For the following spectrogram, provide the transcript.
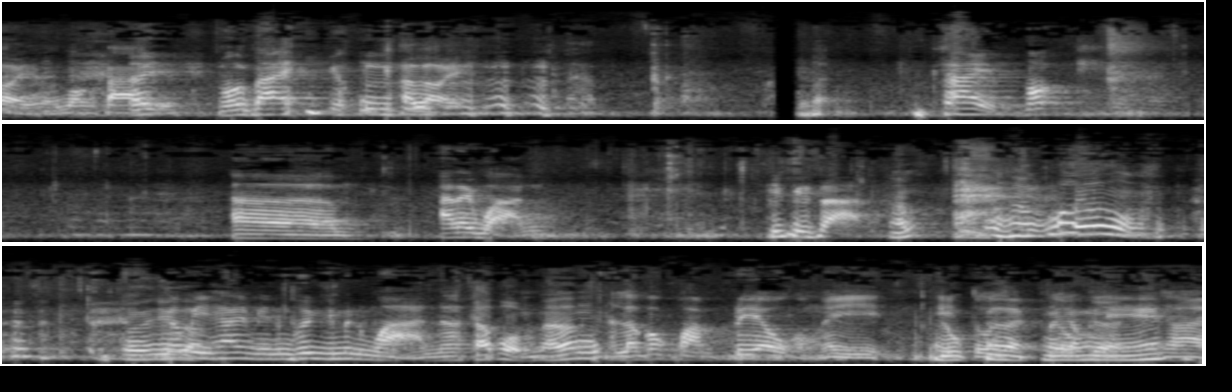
ร่อยมองตาเฮ้ยมองตาอร่อยใช่เพราะเอ่ออะไรหวานพริกปีศาจน้ำผึ้งเออก็มีใช่มีน้ำผึ้งที่มันหวานนะครับผมแล้วต้องแล้วก็ความเปรี้ยวของไอ้ไอ้โยเกิร์ตตัวมายองเนสใช่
